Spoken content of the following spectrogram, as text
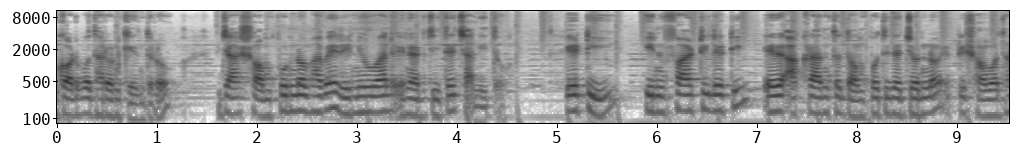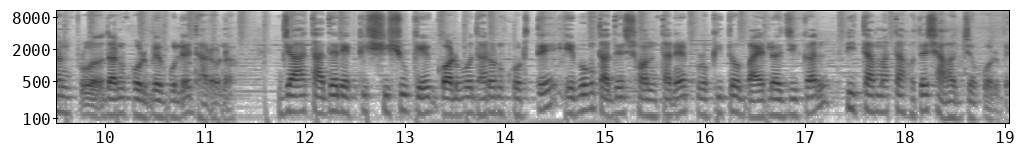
গর্ভধারণ কেন্দ্র যা সম্পূর্ণভাবে রিনিউয়াল এনার্জিতে চালিত। এটি ইনফার্টিলিটি এর আক্রান্ত দম্পতিদের জন্য একটি সমাধান প্রদান করবে বলে ধারণা। যা তাদের একটি শিশুকে গর্ভধারণ করতে এবং তাদের সন্তানের প্রকৃত বায়োলজিক্যাল পিতামাতা হতে সাহায্য করবে।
